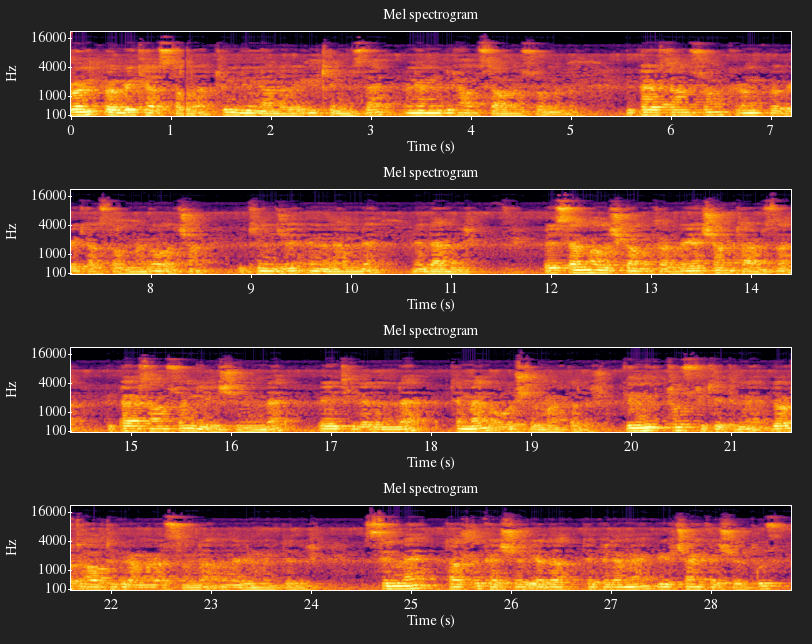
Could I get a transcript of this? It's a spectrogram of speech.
Kronik böbrek hastalığı tüm dünyada ve ülkemizde önemli bir halk sağlığı sorunudur. Hipertansiyon, kronik böbrek hastalığına yol açan ikinci en önemli nedendir. Beslenme alışkanlıkları ve yaşam tarzı hipertansiyon gelişiminde ve etkilerinde temel oluşturmaktadır. Günlük tuz tüketimi 4-6 gram arasında önerilmektedir. Silme tatlı kaşığı ya da tepeleme bir çay kaşığı tuz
